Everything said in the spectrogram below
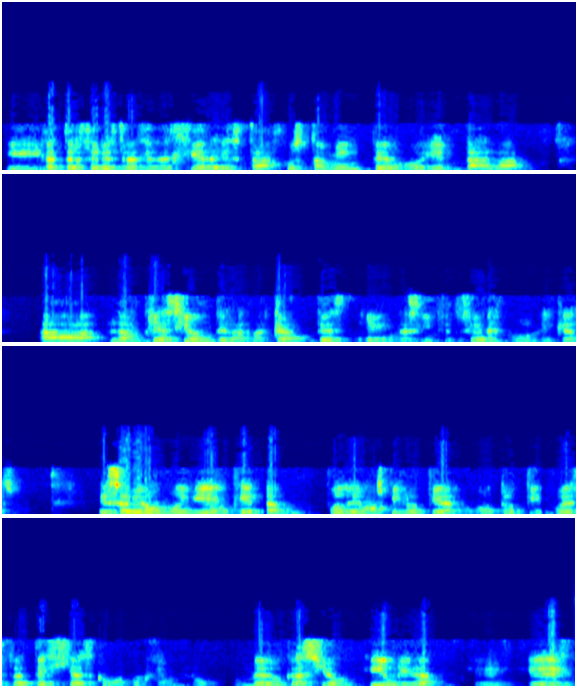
Y la tercera estrategia está justamente orientada a la ampliación de las vacantes en las instituciones públicas. Eh, sabemos muy bien que podemos pilotear otro tipo de estrategias, como por ejemplo una educación híbrida, que, que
